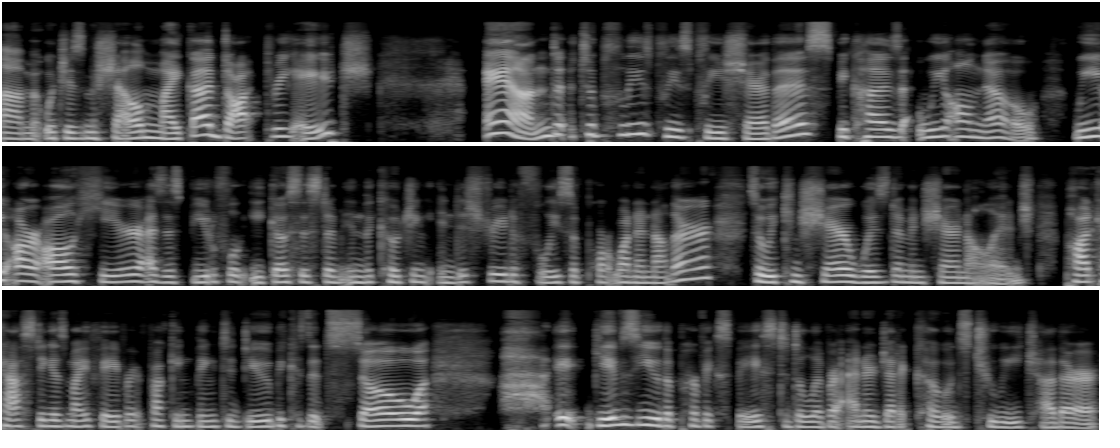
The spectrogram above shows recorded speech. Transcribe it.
Um, which is Michelle Mika dot 3H and to please, please, please share this because we all know we are all here as this beautiful ecosystem in the coaching industry to fully support one another so we can share wisdom and share knowledge. Podcasting is my favorite fucking thing to do because it's so it gives you the perfect space to deliver energetic codes to each other.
